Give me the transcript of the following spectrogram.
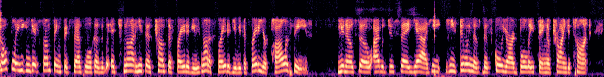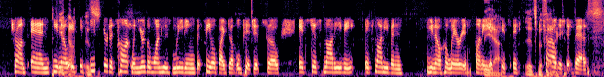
hopefully he can get something successful because it's not. He says Trump's afraid of you. He's not afraid of you. He's afraid of your policies. You know, so I would just say, yeah, he he's doing the the schoolyard bully thing of trying to taunt Trump, and you know, Yeah, it, it's, it's- easier to taunt when you're the one who's leading the field by double digits. So it's just not even. It's not even. You know, hilarious, funny. Yeah, it's it's, it's pathetic. childish at best.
